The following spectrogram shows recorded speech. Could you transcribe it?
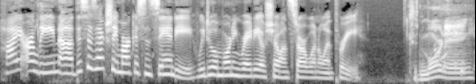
Hi, Arlene. Uh, this is actually Marcus and Sandy. We do a morning radio show on Star 1013. Good morning.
